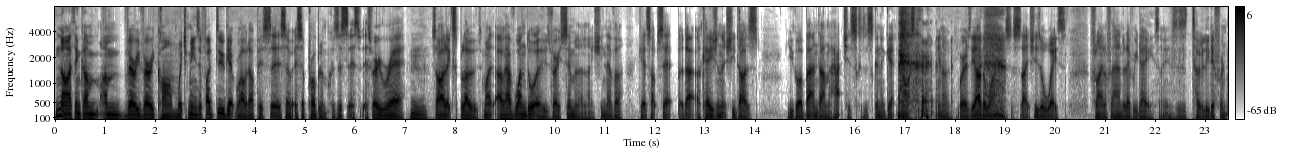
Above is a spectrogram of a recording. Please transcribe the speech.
No, I think I'm I'm very very calm, which means if I do get riled up, it's it's a it's a problem because it's, it's it's very rare. Hmm. So I'll explode. My I have one daughter who's very similar. Like she never gets upset, but that occasion that she does, you got to batten down the hatches because it's gonna get nasty, you know. Whereas the other one, it's just like she's always flying off the handle every day. So this is totally different.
